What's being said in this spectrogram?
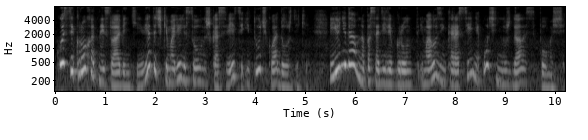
Кусти крохотные и слабенькие, веточки молили солнышко о свете и тучку о дождике. Ее недавно посадили в грунт, и молоденькое растение очень нуждалось в помощи.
